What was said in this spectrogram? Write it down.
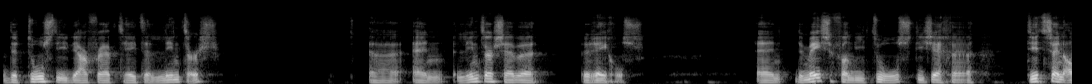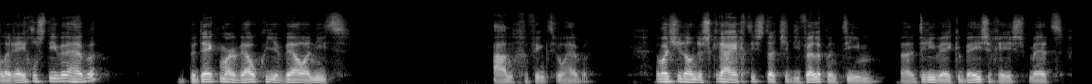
de tools die je daarvoor hebt heten linters. Uh, en linters hebben regels. En de meeste van die tools die zeggen, dit zijn alle regels die we hebben. Bedenk maar welke je wel en niet aangevinkt wil hebben. En wat je dan dus krijgt, is dat je development team uh, drie weken bezig is met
